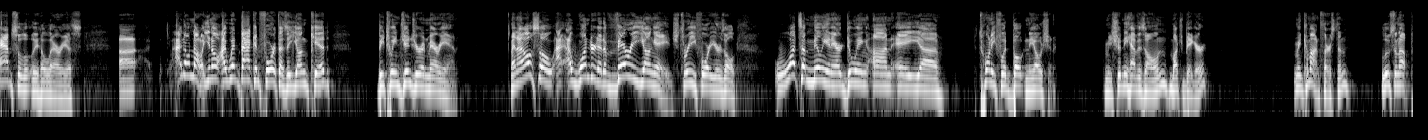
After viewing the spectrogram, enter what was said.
Absolutely hilarious. Uh, I don't know. You know, I went back and forth as a young kid between Ginger and Mary Ann. And I also I, I wondered at a very young age, three, four years old, what's a millionaire doing on a 20 uh, foot boat in the ocean? I mean, shouldn't he have his own, much bigger? I mean, come on, Thurston. Loosen up.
